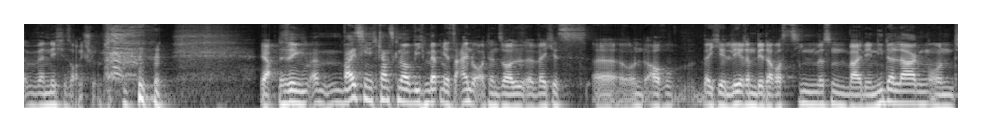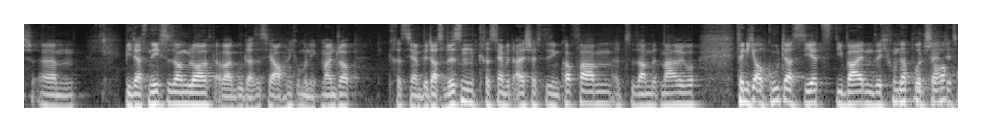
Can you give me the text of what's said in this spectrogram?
wenn nicht, ist auch nicht schlimm. Ja, deswegen ähm, weiß ich nicht ganz genau, wie ich Mappen jetzt einordnen soll, äh, welches äh, und auch welche Lehren wir daraus ziehen müssen bei den Niederlagen und ähm, wie das nächste Saison läuft. Aber gut, das ist ja auch nicht unbedingt mein Job. Christian wird das wissen. Christian wird alles Statistiken im Kopf haben, äh, zusammen mit Mario. Finde ich auch gut, dass jetzt die beiden sich 100 Prozent.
